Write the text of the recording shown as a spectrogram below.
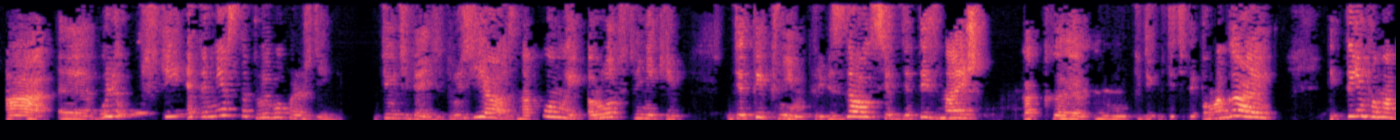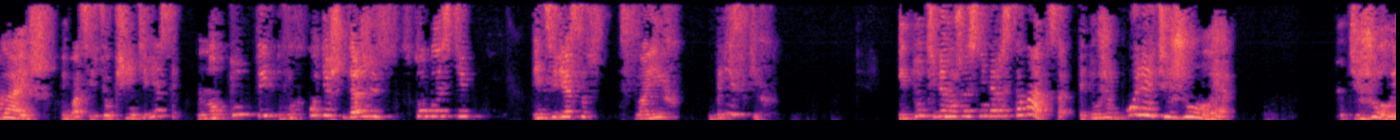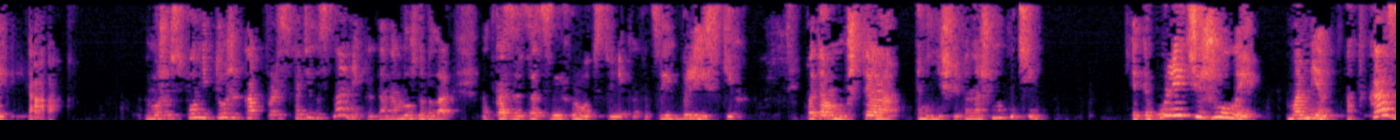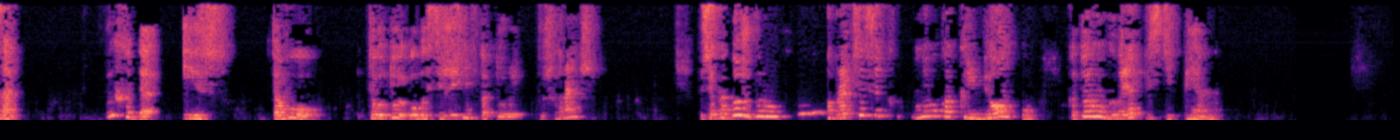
А э, более узкий – это место твоего порождения, где у тебя есть друзья, знакомые, родственники, где ты к ним привязался, где ты знаешь, как, э, где, где тебе помогают, и ты им помогаешь, и у вас есть общие интересы, но тут ты выходишь даже из области интересов своих близких. И тут тебе нужно с ними расставаться. Это уже более тяжелое, тяжелый этап. Мы можем вспомнить тоже, как происходило с нами, когда нам нужно было отказываться от своих родственников, от своих близких, потому что они не шли по нашему пути. Это более тяжелый момент отказа, выхода из того, той, той области жизни, в которой ты жил раньше. То есть Акадош Баруху обратился к нему как к ребенку, которому говорят постепенно.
